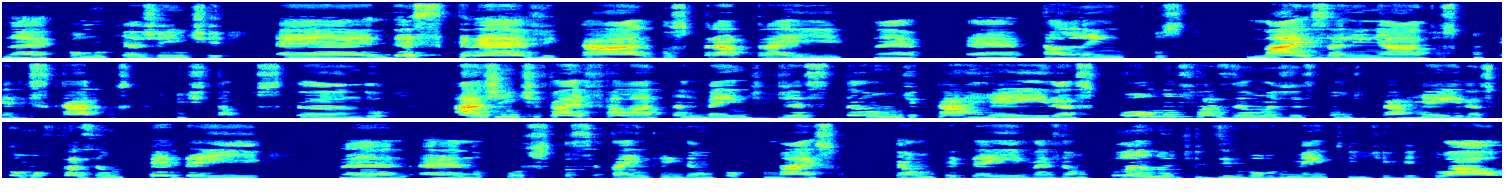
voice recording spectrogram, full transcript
né? Como que a gente é, descreve cargos para atrair né, é, talentos mais alinhados com aqueles cargos que a gente está buscando. A gente vai falar também de gestão de carreiras, como fazer uma gestão de carreiras, como fazer um PDI. Né? É, no curso você vai entender um pouco mais sobre o que é um PDI, mas é um plano de desenvolvimento individual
